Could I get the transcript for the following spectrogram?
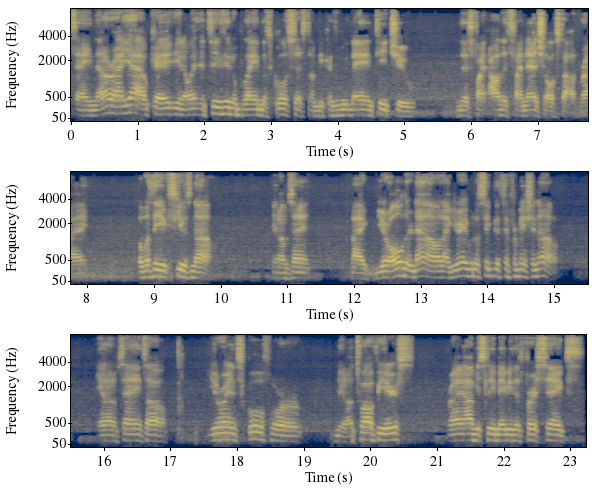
saying that, all right, yeah, okay, you know, it's easy to blame the school system because they didn't teach you this fi- all this financial stuff, right? But what's the excuse now? You know what I'm saying? Like you're older now, like you're able to seek this information out. You know what I'm saying? So you were in school for, you know, 12 years, right? Obviously, maybe the first six,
